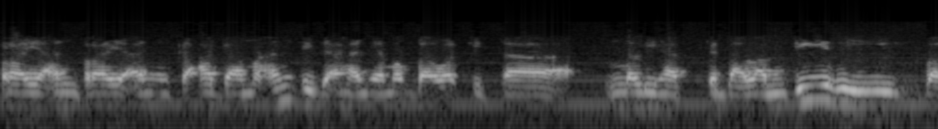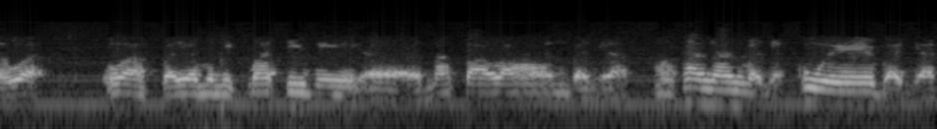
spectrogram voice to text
perayaan-perayaan keagamaan tidak hanya membawa kita melihat ke dalam diri bahwa wah saya menikmati nih uh, Natalan banyak makanan banyak kue banyak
